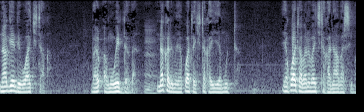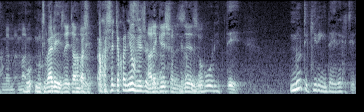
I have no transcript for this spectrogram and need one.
nagenda ewakitaka ba- amuwa eddagala. Nakalema yakwata kitaka yeyamutta yakwata abaana bakitaka n'abasiba. Nti bale ziyita mbali. akasajja ka new vision. Allegations ezo. buulidde not killing directly.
